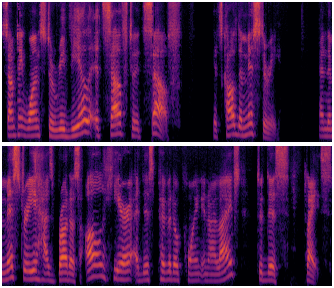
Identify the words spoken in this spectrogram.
Something wants to reveal itself to itself it's called the mystery. And the mystery has brought us all here at this pivotal point in our lives to this place.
